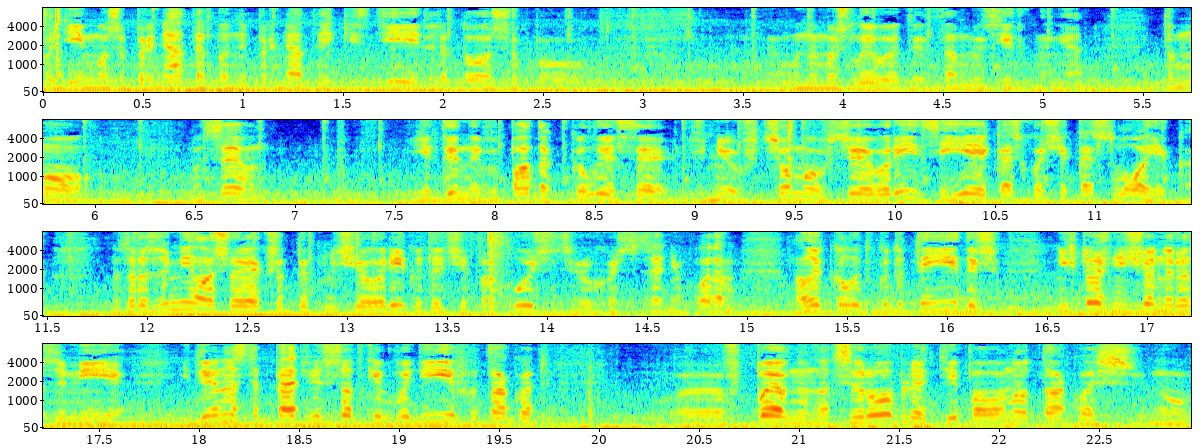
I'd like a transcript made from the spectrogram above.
водій може прийняти або не прийняти якісь дії для того, щоб е, унеможливити там зіткнення. Тому це єдиний випадок, коли це в, цьому в цій аварійці є якась хоч якась логіка. Зрозуміло, що якщо ти включив аварійку, ти чи паркуєшся, чи рухаєшся заднім ходом, але коли куди ти їдеш, ніхто ж нічого не розуміє. І 95% водіїв отак от впевнено це роблять, типу воно так ось, ну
